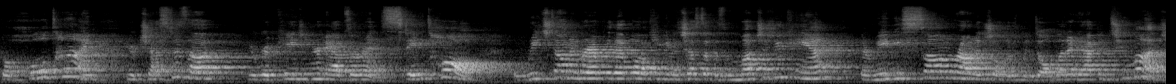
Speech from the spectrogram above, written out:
the whole time your chest is up, your rib cage and your abs are in. Stay tall. Reach down and grab for that ball, keeping the chest up as much as you can. There may be some rounded shoulders, but don't let it happen too much.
